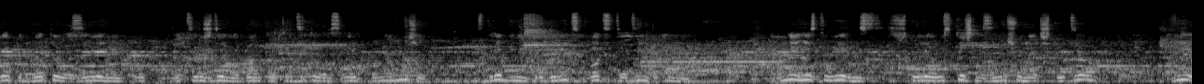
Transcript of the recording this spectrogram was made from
я подготовил заявление о подтверждении банком кредитором своих полномочий с требованием предъявить 21 документ. У меня есть уверенность, что я успешно завершу начатое дело и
